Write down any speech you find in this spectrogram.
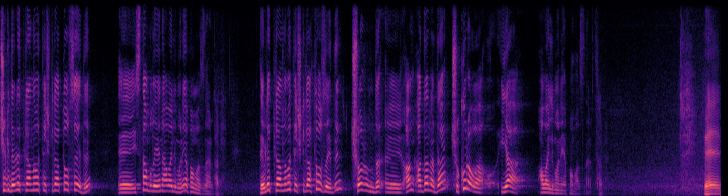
Çünkü Devlet Planlama Teşkilatı olsaydı e, İstanbul'a yeni havalimanı yapamazlardı. Tabii. Devlet Planlama Teşkilatı olsaydı Çorum'da, e, An- Adana'da Çukurova'ya havalimanı yapamazlardı. Tabii. Ve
